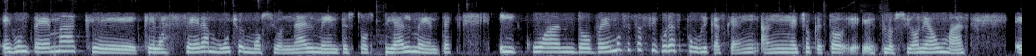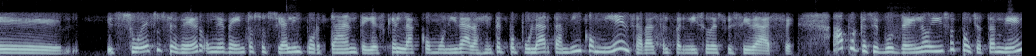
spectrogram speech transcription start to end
Es un tema que, que lacera mucho emocionalmente, socialmente, y cuando vemos esas figuras públicas que han, han hecho que esto eh, explosione aún más, eh, suele suceder un evento social importante y es que la comunidad, la gente popular también comienza a darse el permiso de suicidarse. Ah, porque si Bourdain lo hizo, pues yo también,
